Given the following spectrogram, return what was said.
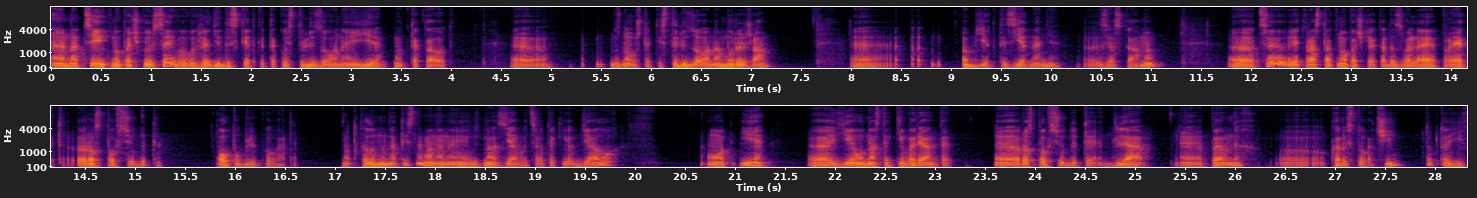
над цією кнопочкою Save у вигляді дискетки такої стилізованої є от така от, знову ж таки, стилізована мережа, об'єкти з'єднані е, зв'язками. Е, Це якраз та кнопочка, яка дозволяє проєкт розповсюдити, опублікувати. От коли ми натиснемо на неї, у нас з'явиться отакий от діалог. От, і е, є у нас такі варіанти: Е, розповсюдити для е, певних е, користувачів, тобто їх,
